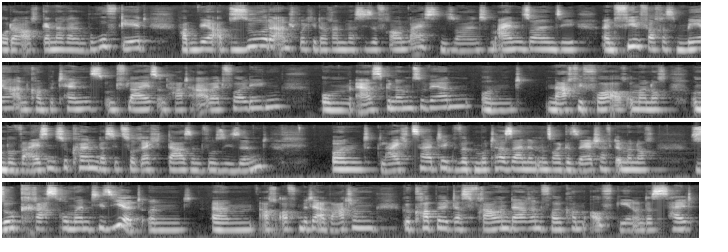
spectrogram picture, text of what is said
oder auch generell im Beruf geht, haben wir absurde Ansprüche daran, was diese Frauen leisten sollen. Zum einen sollen sie ein Vielfaches mehr an Kompetenz und Fleiß und harte Arbeit vorlegen, um ernst genommen zu werden und nach wie vor auch immer noch, um beweisen zu können, dass sie zu Recht da sind, wo sie sind. Und gleichzeitig wird Muttersein in unserer Gesellschaft immer noch so krass romantisiert und ähm, auch oft mit der Erwartung gekoppelt, dass Frauen darin vollkommen aufgehen. Und das ist halt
